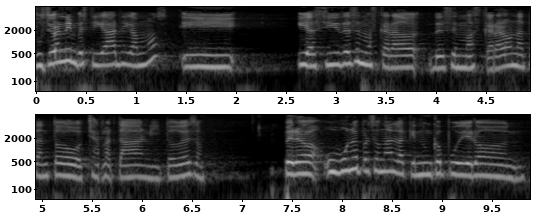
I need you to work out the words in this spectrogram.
pusieron a investigar, digamos, y, y así desenmascarado, desenmascararon a tanto charlatán y todo eso. Pero hubo una persona a la que nunca pudieron,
